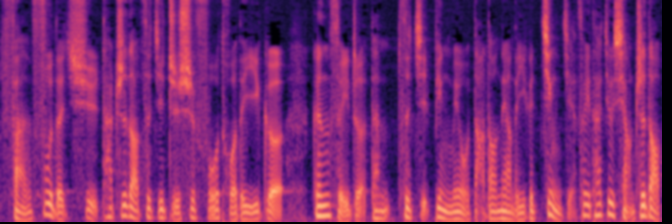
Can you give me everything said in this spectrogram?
反复的去，他知道自己只是佛陀的一个跟随者，但自己并没有达到那样的一个境界，所以他就想知道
